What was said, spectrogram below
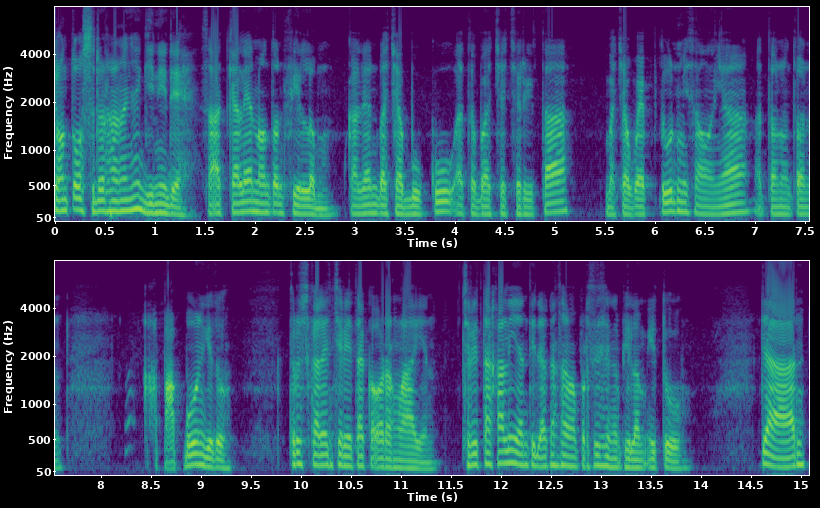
contoh sederhananya gini deh. Saat kalian nonton film kalian baca buku atau baca cerita baca webtoon misalnya atau nonton apa pun gitu terus kalian cerita ke orang lain cerita kalian tidak akan sama persis dengan film itu. Dan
